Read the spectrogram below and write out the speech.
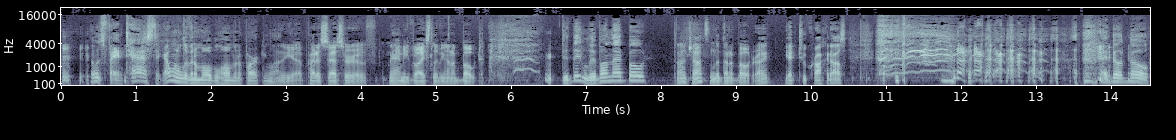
That was fantastic. I want to live in a mobile home in a parking lot. The uh, predecessor of Miami Vice living on a boat. Did they live on that boat? Don Johnson lived on a boat, right? He had two crocodiles. I don't know.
